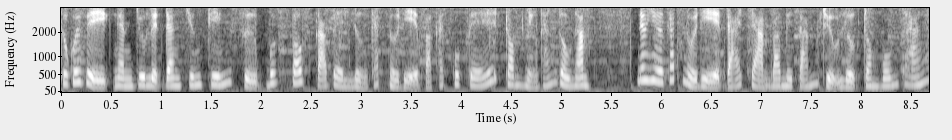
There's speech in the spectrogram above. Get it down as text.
Thưa quý vị, ngành du lịch đang chứng kiến sự bứt tốc cả về lượng khách nội địa và khách quốc tế trong những tháng đầu năm. Nếu như khách nội địa đã chạm 38 triệu lượt trong 4 tháng,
